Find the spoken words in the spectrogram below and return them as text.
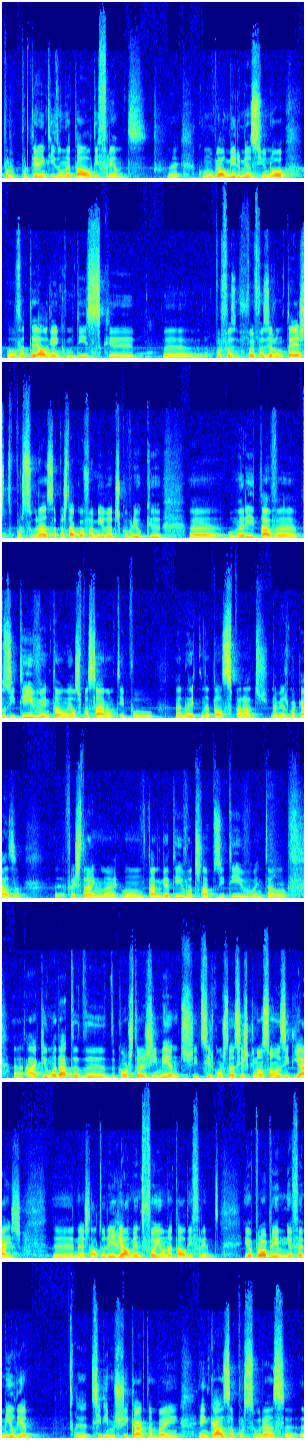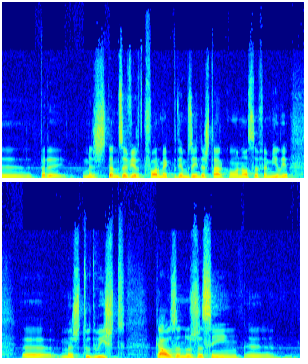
por, por terem tido um Natal diferente. É? Como o Belmiro mencionou, Houve até alguém que me disse que uh, foi fazer um teste por segurança para estar com a família, descobriu que uh, o marido estava positivo, então eles passaram tipo a noite de Natal separados, na mesma casa. Uh, foi estranho, não é? Um está negativo, outro está positivo, então há aqui uma data de, de, constrangimentos e de circunstâncias que não são as ideais nesta altura e realmente foi um Natal diferente. Eu próprio e a minha família Uh, decidimos ficar também em casa por segurança, uh, para, mas estamos a ver de que forma é que podemos ainda estar com a nossa família. Uh, mas tudo isto causa-nos assim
